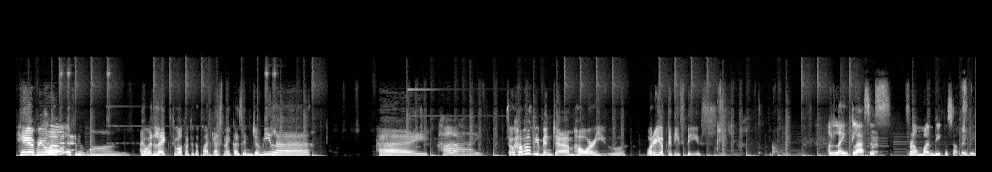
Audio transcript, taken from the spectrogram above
Hey everyone! Hello everyone! I would like to welcome to the podcast my cousin Jamila. Hi. Hi. So, how have you been, Jam? How are you? What are you up to these days? Online classes from Monday to Saturday.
